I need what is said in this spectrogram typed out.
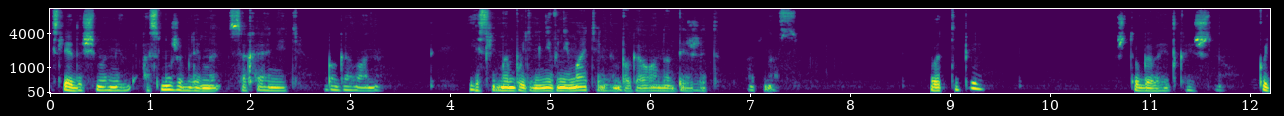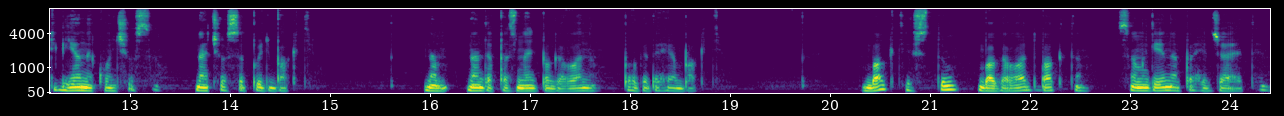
И следующий момент. А сможем ли мы сохранить Бхагавана? Если мы будем невнимательны, Бхагаван убежит от нас. Вот теперь, что говорит Кришна? Путь Гьяны кончился. Начался путь Бхакти. Нам надо познать Бхагавана благодаря Бхакти. Бхакти сту Бхагават Бхакта Сангена Париджаяты.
